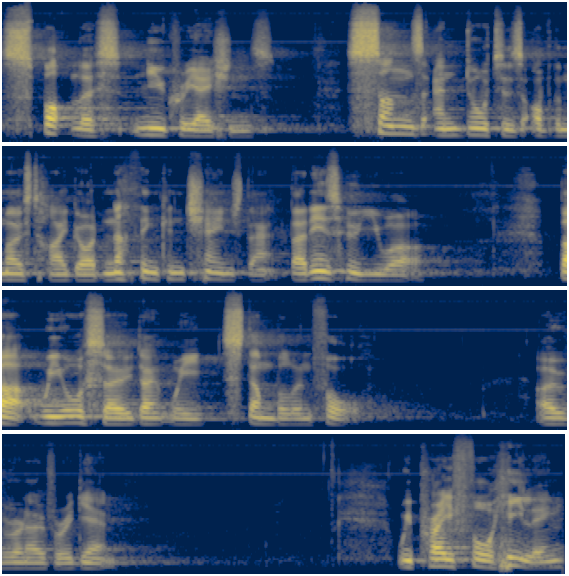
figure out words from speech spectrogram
spotless new creations, sons and daughters of the Most High God. Nothing can change that. That is who you are. But we also, don't we, stumble and fall over and over again. We pray for healing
